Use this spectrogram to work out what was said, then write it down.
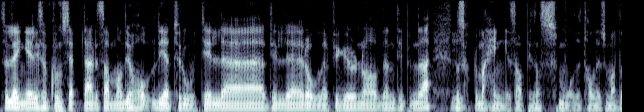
Så lenge liksom konseptet er det samme, og de, hold, de er tro til, uh, til rollefiguren og den typen der, Mm. så skal ikke man henge seg opp i sånne små detaljer som at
